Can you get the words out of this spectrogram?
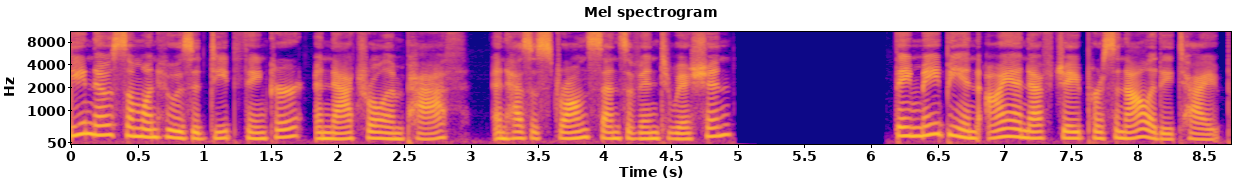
Do you know someone who is a deep thinker, a natural empath, and has a strong sense of intuition? They may be an INFJ personality type.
